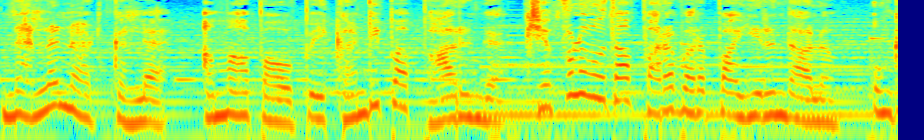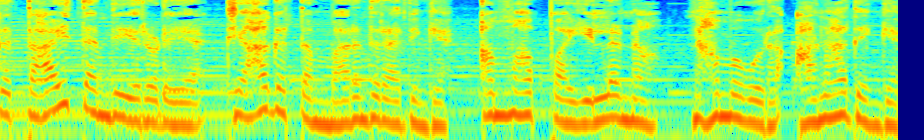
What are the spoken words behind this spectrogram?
நல்ல நாட்கள்ல அம்மா அப்பாவை போய் கண்டிப்பா பாருங்க. எவ்வளவுதான் பரபரப்பா இருந்தாலும் உங்க தாய் தந்தையருடைய தியாகத்தை மறந்துடாதீங்க. அம்மா அப்பா இல்லனா நாம ஒரு அனாதைங்க.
